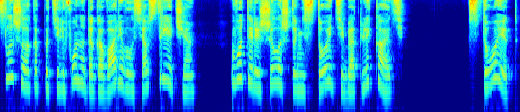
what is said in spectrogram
Слышала, как по телефону договаривался о встрече. Вот и решила, что не стоит тебя отвлекать». «Стоит?»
